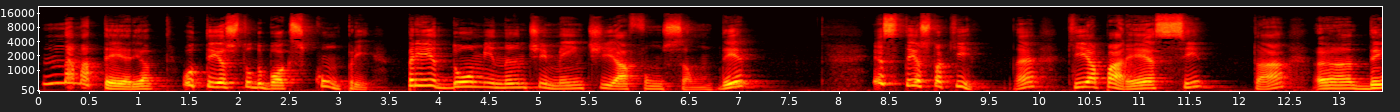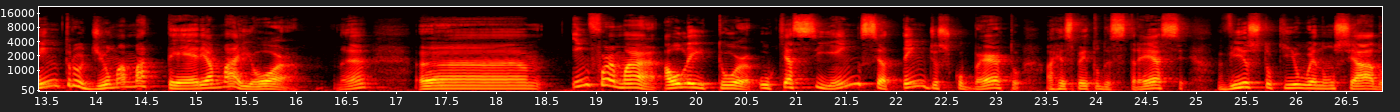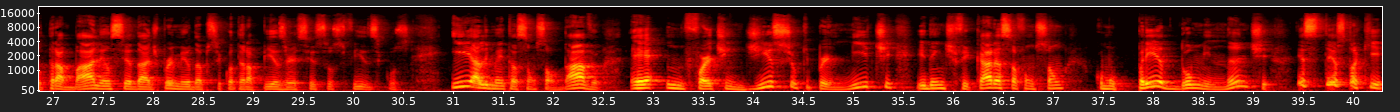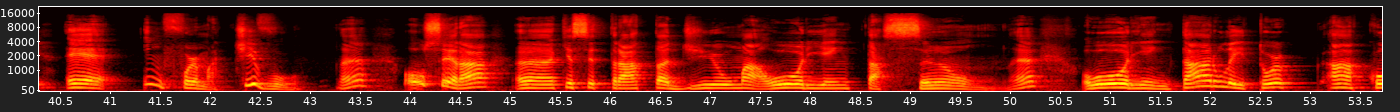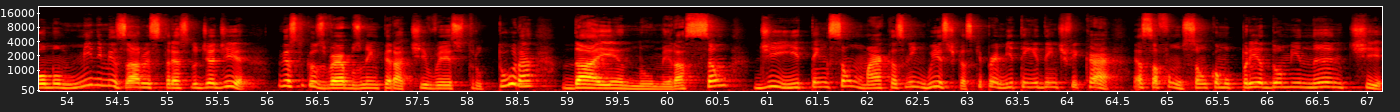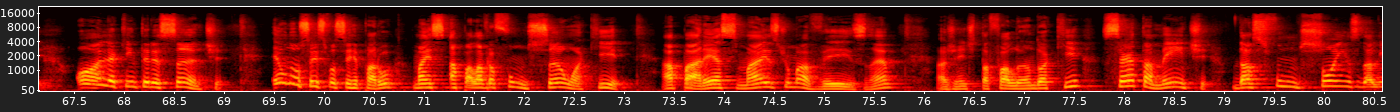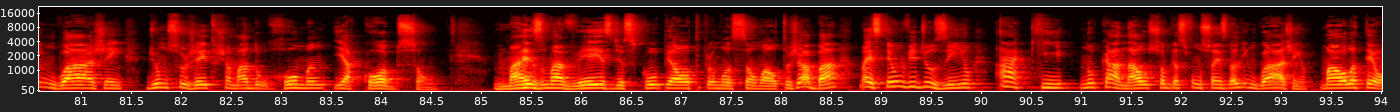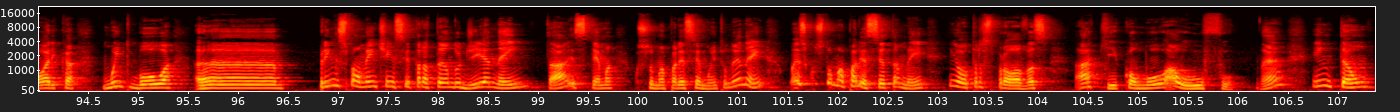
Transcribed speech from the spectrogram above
Na matéria, o texto do box cumpre predominantemente a função de. Esse texto aqui, né, que aparece tá? Uh, dentro de uma matéria maior. Né? Uh, informar ao leitor o que a ciência tem descoberto a respeito do estresse, visto que o enunciado trabalha a ansiedade por meio da psicoterapia, exercícios físicos e alimentação saudável, é um forte indício que permite identificar essa função como predominante. Esse texto aqui é informativo, né? Ou será uh, que se trata de uma orientação, né? Orientar o leitor a como minimizar o estresse do dia a dia, visto que os verbos no imperativo e a estrutura da enumeração de itens são marcas linguísticas que permitem identificar essa função como predominante. Olha que interessante! Eu não sei se você reparou, mas a palavra função aqui aparece mais de uma vez, né? A gente está falando aqui certamente das funções da linguagem de um sujeito chamado Roman Jacobson. Mais uma vez, desculpe a autopromoção alto jabá, mas tem um videozinho aqui no canal sobre as funções da linguagem, uma aula teórica muito boa. Uh principalmente em se tratando de Enem, tá? Esse tema costuma aparecer muito no Enem, mas costuma aparecer também em outras provas aqui, como a UFO, né? Então,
